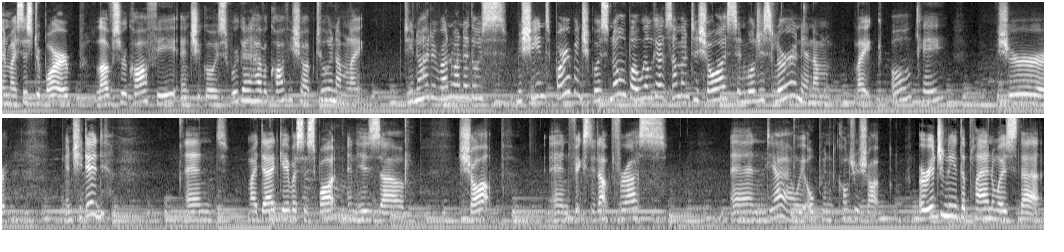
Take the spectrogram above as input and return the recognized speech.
and my sister Barb loves her coffee, and she goes, "We're gonna have a coffee shop too." And I'm like, "Do you know how to run one of those machines, Barb?" And she goes, "No, but we'll get someone to show us, and we'll just learn." And I'm like, oh, "Okay, sure." And she did, and my dad gave us a spot in his um, shop and fixed it up for us. And yeah, we opened Culture Shock Originally, the plan was that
